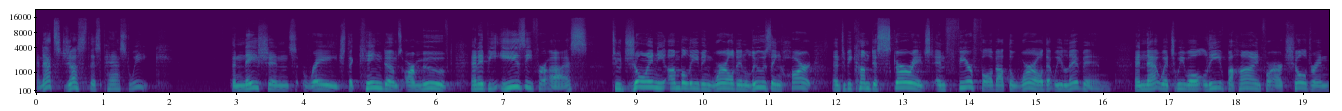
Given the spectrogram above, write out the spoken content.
And that's just this past week. The nations rage, the kingdoms are moved, and it'd be easy for us to join the unbelieving world in losing heart and to become discouraged and fearful about the world that we live in and that which we will leave behind for our children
